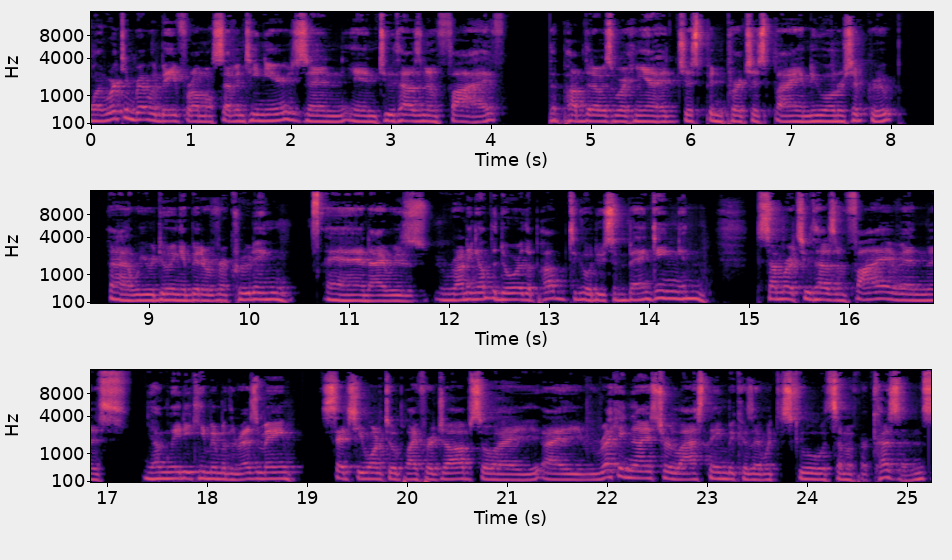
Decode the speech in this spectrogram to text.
well, I worked in Brentwood Bay for almost 17 years, and in 2005, the pub that I was working at had just been purchased by a new ownership group. Uh, we were doing a bit of recruiting, and I was running out the door of the pub to go do some banking in summer of 2005, and this young lady came in with a resume. Said she wanted to apply for a job, so I I recognized her last name because I went to school with some of her cousins.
